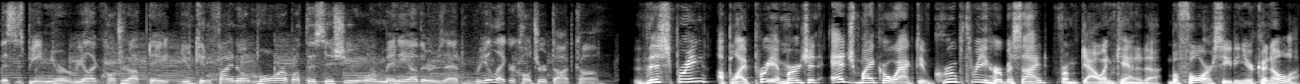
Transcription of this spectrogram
This has been your Real Agriculture Update. You can find out more about this issue or many others at realagriculture.com. This spring, apply pre-emergent Edge Microactive Group 3 herbicide from Gowan, Canada, before seeding your canola.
